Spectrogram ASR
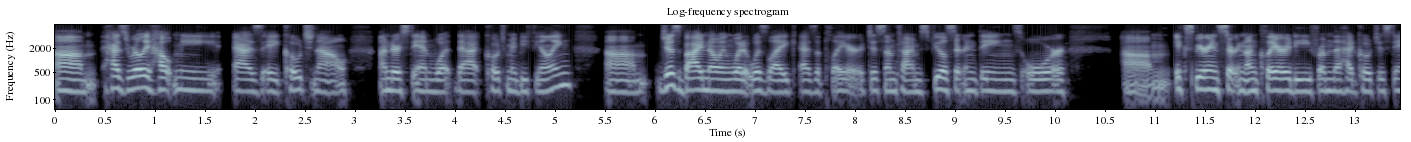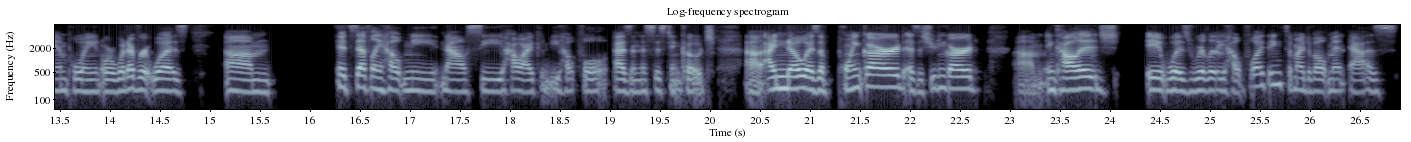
um, has really helped me as a coach now understand what that coach may be feeling um, just by knowing what it was like as a player to sometimes feel certain things or um, experience certain unclarity from the head coach's standpoint or whatever it was um, it's definitely helped me now see how I can be helpful as an assistant coach. Uh, I know as a point guard, as a shooting guard um, in college, it was really helpful, I think, to my development as,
